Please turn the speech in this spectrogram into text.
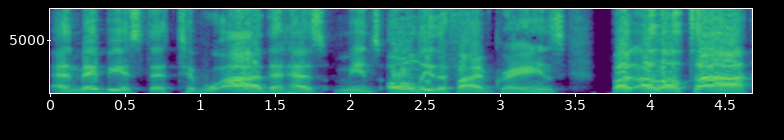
and maybe it's the tivua that has means only the five grains, but alalta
